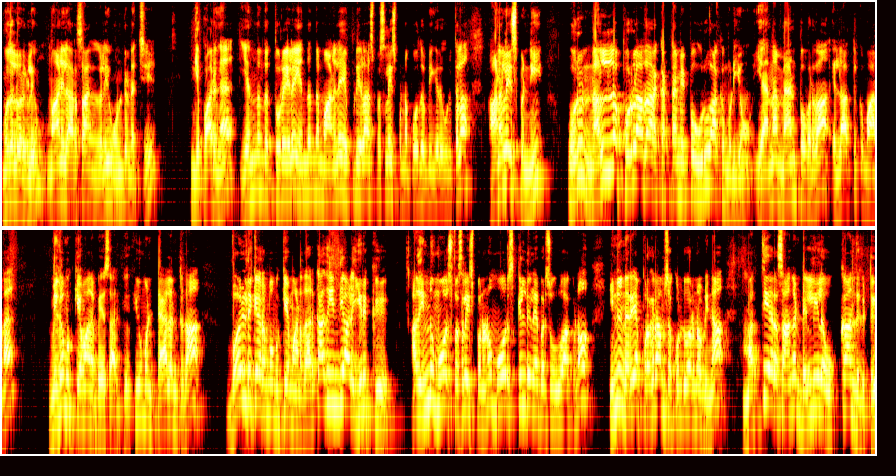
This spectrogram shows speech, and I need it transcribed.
முதல்வர்களையும் மாநில அரசாங்கங்களையும் ஒன்றிணைச்சு இங்கே பாருங்க எந்தெந்த துறையில் எந்தெந்த மாநிலம் எப்படியெல்லாம் ஸ்பெஷலைஸ் பண்ண போகுது அப்படிங்கிற குறித்தெல்லாம் அனலைஸ் பண்ணி ஒரு நல்ல பொருளாதார கட்டமைப்பை உருவாக்க முடியும். ஏன்னா மேன் பவர் தான் எல்லாத்துக்குமான மிக முக்கியமான பேஸாக இருக்குது ஹியூமன் டேலண்ட் தான் வேர்ல்டுக்கே ரொம்ப முக்கியமானதாக இருக்குது அது இந்தியாவில் இருக்குது அது இன்னும் மோர் ஸ்பெஷலைஸ் பண்ணணும் மோர் ஸ்கில்டு லேபர்ஸ் உருவாக்கணும். இன்னும் நிறைய ப்ரோக்ராம்ஸை கொண்டு வரணும் அப்படின்னா மத்திய அரசாங்கம் டெல்லியில் உட்காந்துக்கிட்டு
